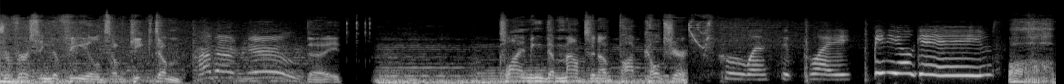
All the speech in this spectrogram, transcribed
Traversing the fields of geekdom. How about news? Uh, it- climbing the mountain of pop culture. Who wants to play video games? Oh.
